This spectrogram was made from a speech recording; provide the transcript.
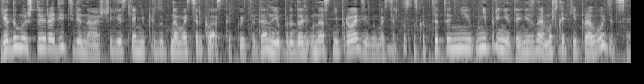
Я думаю, что и родители наши, если они придут на мастер-класс какой-то, да, но я, правда, у нас не проводила мастер-класс, у нас как-то это не, не принято, я не знаю, может, какие проводятся,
